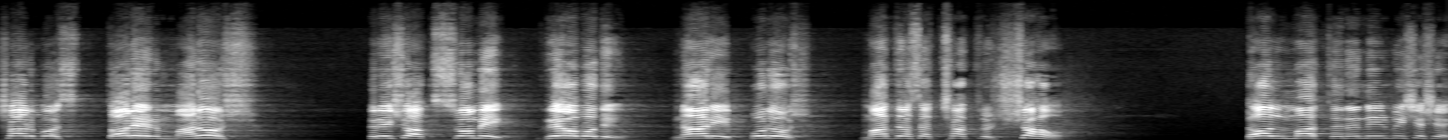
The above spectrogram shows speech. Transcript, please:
সর্বস্তরের মানুষ, কৃষক, শ্রমিক, গৃহবধূ, নারী, পুরুষ, মাদ্রাসার ছাত্র সহ দল মত নির্বিশেষে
